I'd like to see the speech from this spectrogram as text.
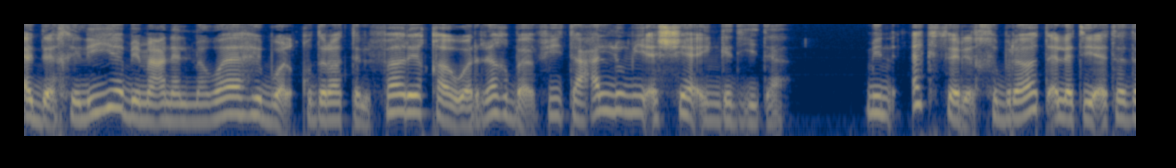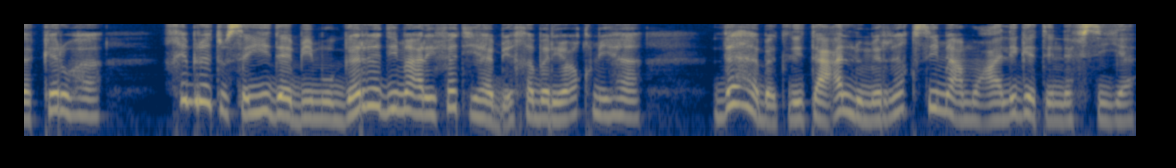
الداخلية بمعنى المواهب والقدرات الفارقة والرغبة في تعلم أشياء جديدة. من أكثر الخبرات التي أتذكرها خبرة سيدة بمجرد معرفتها بخبر عقمها ذهبت لتعلم الرقص مع معالجة نفسية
